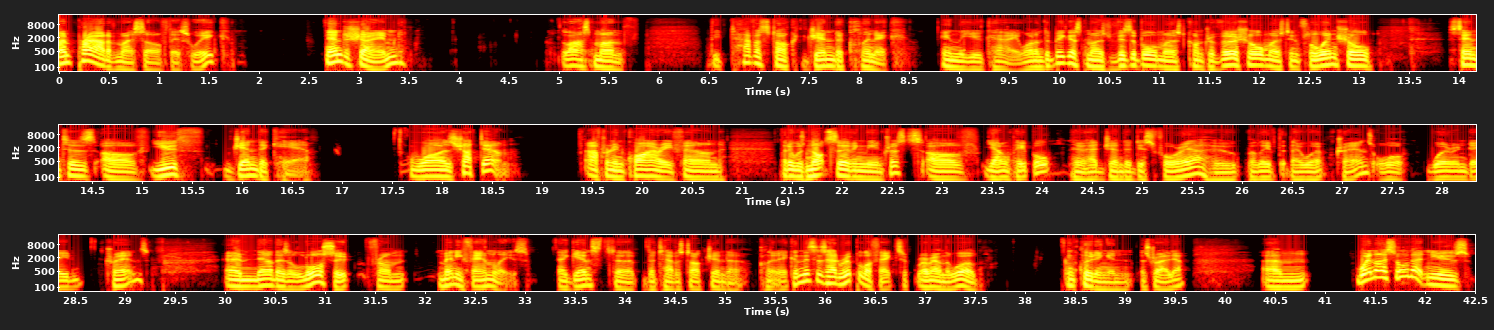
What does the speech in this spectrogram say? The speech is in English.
I'm proud of myself this week and ashamed. Last month, the Tavistock Gender Clinic in the UK, one of the biggest, most visible, most controversial, most influential centres of youth gender care, was shut down after an inquiry found that it was not serving the interests of young people who had gender dysphoria, who believed that they were trans or were indeed trans. And now there's a lawsuit from many families against uh, the Tavistock Gender Clinic. And this has had ripple effects around the world, including in Australia. Um, when I saw that news,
